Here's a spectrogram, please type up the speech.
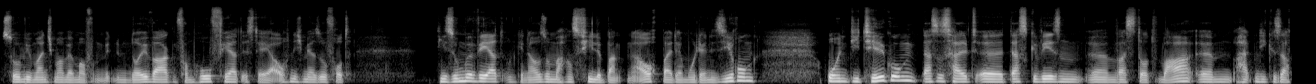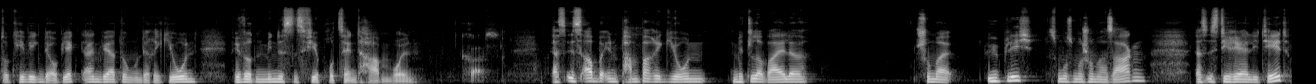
So wie manchmal, wenn man mit einem Neuwagen vom Hof fährt, ist der ja auch nicht mehr sofort die Summe wert. Und genauso machen es viele Banken auch bei der Modernisierung. Und die Tilgung, das ist halt äh, das gewesen, äh, was dort war, ähm, hatten die gesagt, okay, wegen der Objekteinwertung und der Region, wir würden mindestens 4% haben wollen. Krass. Das ist aber in Pampa-Regionen mittlerweile schon mal üblich, das muss man schon mal sagen. Das ist die Realität.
